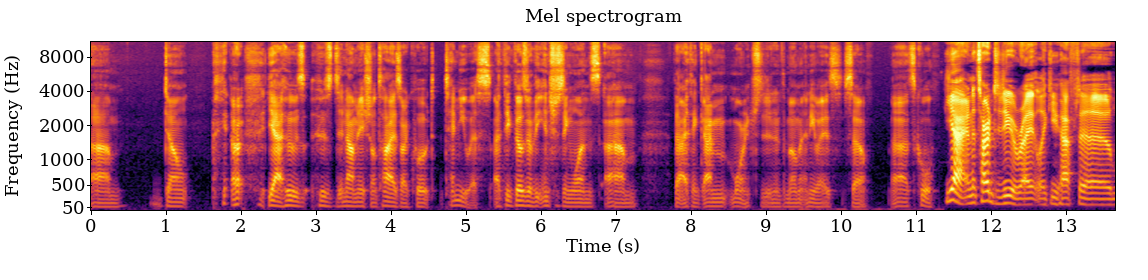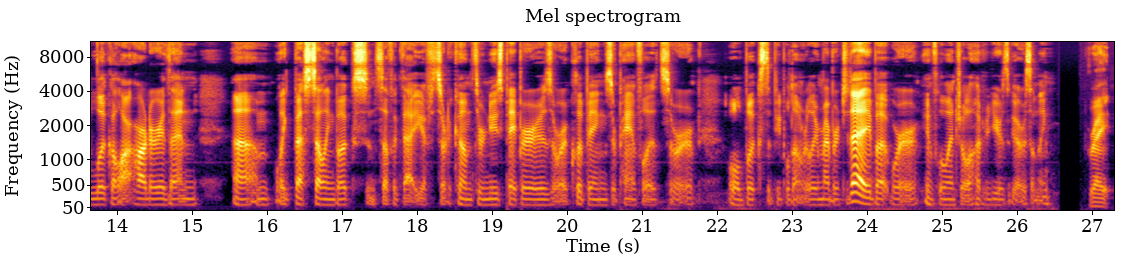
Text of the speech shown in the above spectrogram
um, don't uh, yeah whose whose denominational ties are quote tenuous. I think those are the interesting ones um, that i think i'm more interested in at the moment anyways. So uh, it's cool. Yeah and it's hard to do right? Like you have to look a lot harder than um, like best-selling books and stuff like that. You have to sort of comb through newspapers or clippings or pamphlets or old books that people don't really remember today but were influential 100 years ago or something. Right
